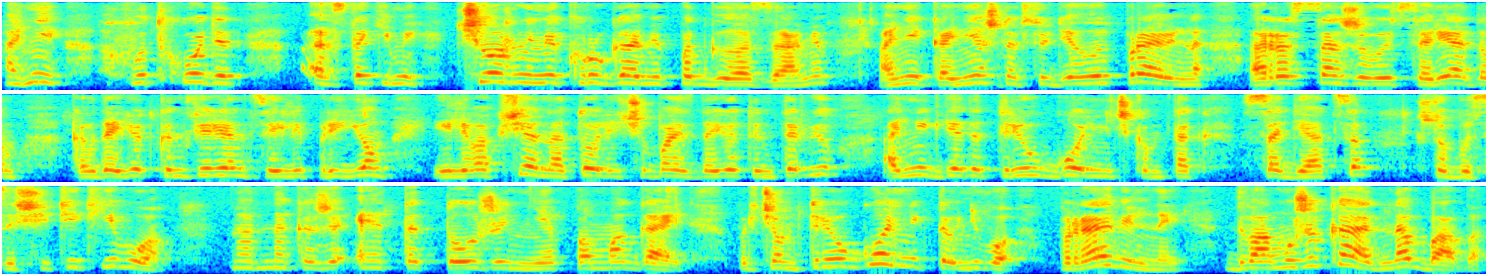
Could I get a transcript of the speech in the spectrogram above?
Они вот ходят э, с такими черными кругами под глазами. Они, конечно, все делают правильно, а рассаживаются рядом, когда идет конференция или прием, или вообще Анатолий Чубайс дает интервью, они где-то треугольничком так садятся, чтобы защитить его. Но, однако же, это тоже не помогает. Причем треугольник-то у него правильный, два мужика, одна баба.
